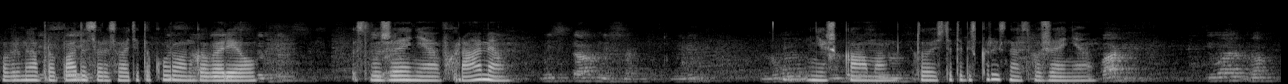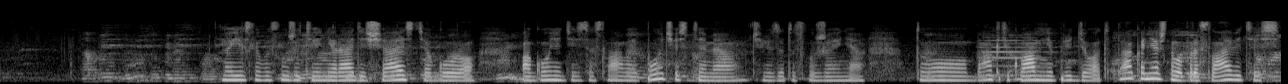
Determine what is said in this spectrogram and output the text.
Во времена Пропада Сарасвати Такура он говорил, служение в храме нишкама, то есть это бескорыстное служение. Но если вы служите не ради счастья Гуру, а гонитесь за славой и почестями через это служение, то бхакти к вам не придет. Да, конечно, вы прославитесь,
